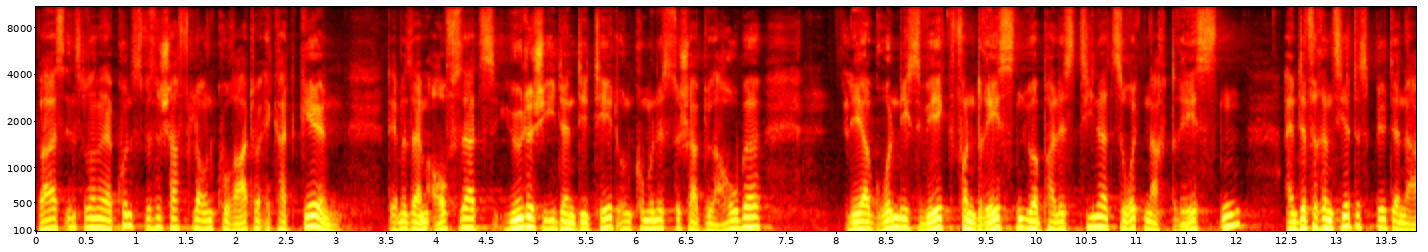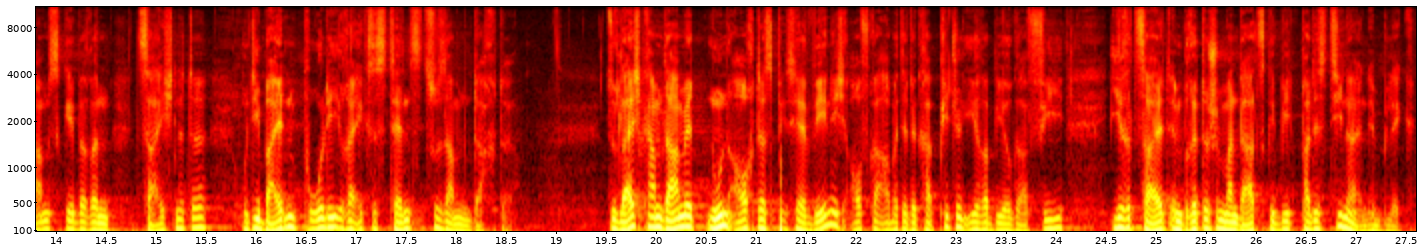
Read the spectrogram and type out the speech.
war es insbesondere der Kunstwissenschaftler und Kurator Eckhard Gillen, der mit seinem Aufsatz Jüdische Identität und kommunistischer Glaube Lea Grundigs Weg von Dresden über Palästina zurück nach Dresden ein differenziertes Bild der Namensgeberin zeichnete und die beiden Pole ihrer Existenz zusammendachte. Zugleich kam damit nun auch das bisher wenig aufgearbeitete Kapitel ihrer Biografie, ihre Zeit im britischen Mandatsgebiet Palästina in den Blick.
